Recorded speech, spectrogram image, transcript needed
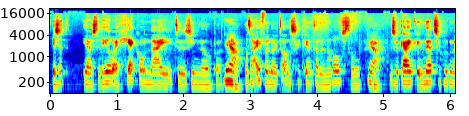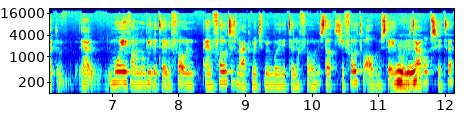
is het juist heel erg gek om mij te zien lopen. Ja, Want hij heeft me nooit anders gekend dan in een rolstoel. ja, Dus we kijken net zo goed met ja, het mooie van een mobiele telefoon en foto's maken met je mobiele telefoon. Is dat je fotoalbums tegenwoordig Mhm. daarop zitten.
